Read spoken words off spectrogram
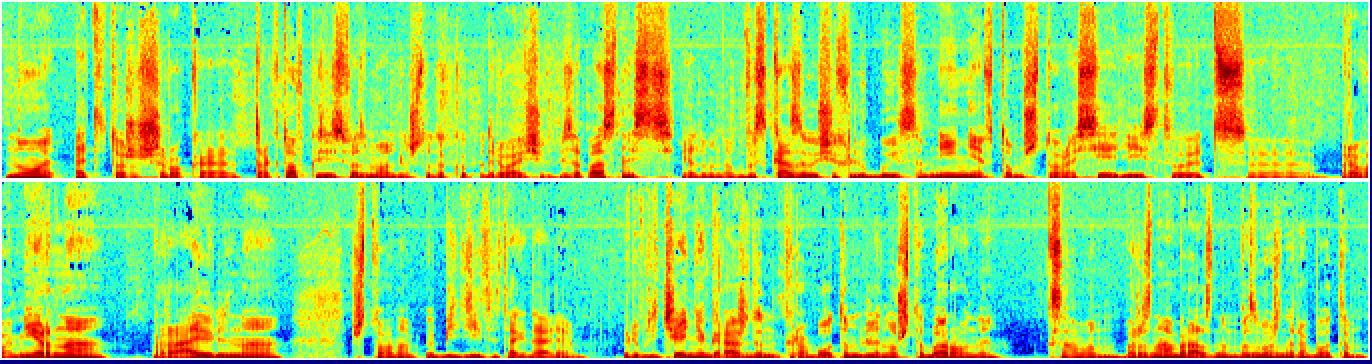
Но это тоже широкая трактовка здесь, возможно, что такое подрывающих безопасность. Я думаю, там, высказывающих любые сомнения в том, что Россия действует э, правомерно, правильно, что она победит и так далее. Привлечение граждан к работам для нужд обороны к самым разнообразным, возможно, работам.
